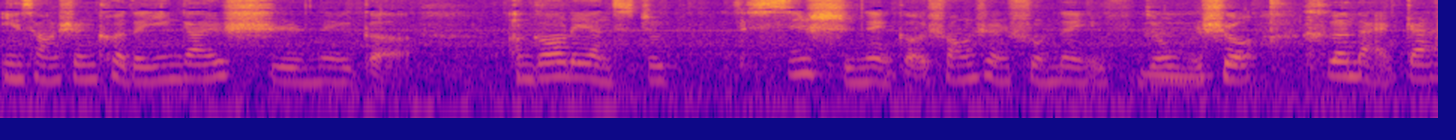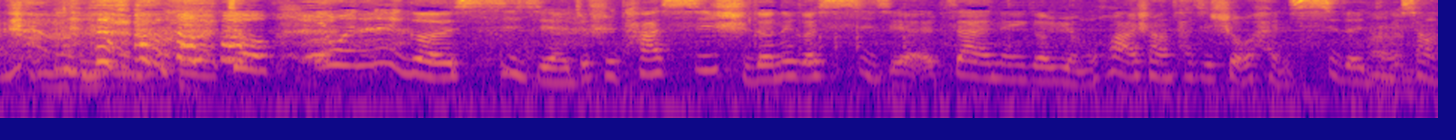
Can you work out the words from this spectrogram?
印象深刻的应该是那个 Angoliant 就吸食那个双圣树那一幅，就我们说 喝奶干，就因为那个细节，就是他吸食的那个细节，在那个原画上，它其实有很细的一个像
